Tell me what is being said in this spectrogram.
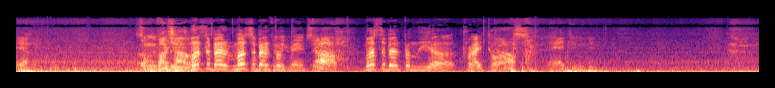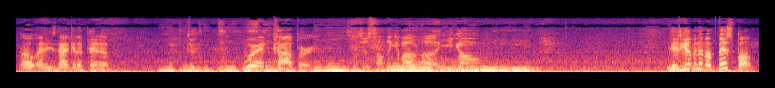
Yeah. Watch out. Must have been. Must have been from. Must have been from the uh, Pride talks. Oh, and he's not gonna pin him. We're in copper. Is this something about uh, ego? He's giving him a fist bump.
